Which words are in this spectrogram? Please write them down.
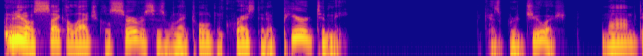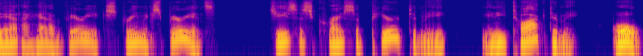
you know, psychological services when I told them Christ had appeared to me because we're Jewish. Mom, Dad, I had a very extreme experience. Jesus Christ appeared to me and he talked to me. Oh,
